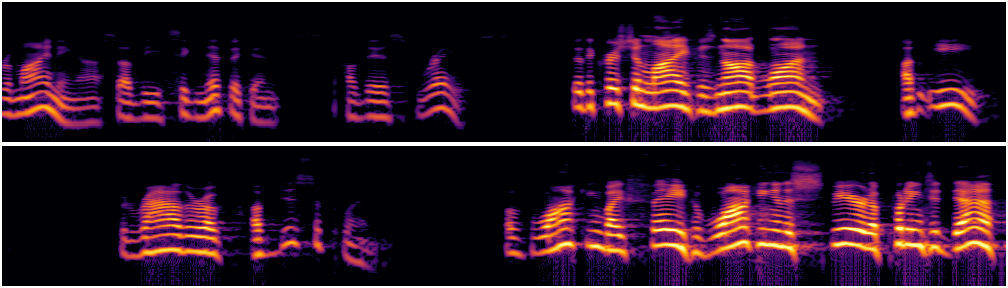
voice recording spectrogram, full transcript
reminding us of the significance of this race. That the Christian life is not one of ease, but rather of, of discipline, of walking by faith, of walking in the Spirit, of putting to death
